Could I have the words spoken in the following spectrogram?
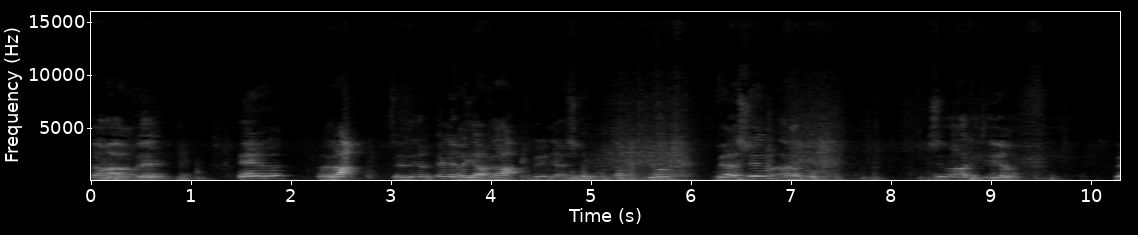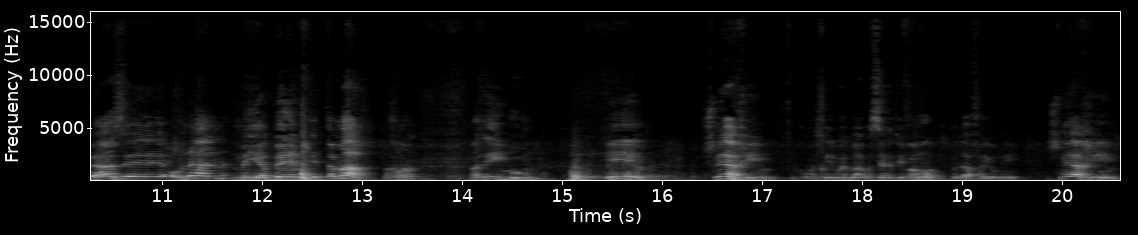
תמר וער רע. בסדר? ער היה רע בעיני השם, אותם אותיות, והשם הרגו. השם הרג את ער, ואז אה, עונן מייבם את תמר, נכון? מה זה ייבום? שני אחים, אנחנו מתחילים ללמוד במסכת יבמות בדף היומי, שני אחים,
